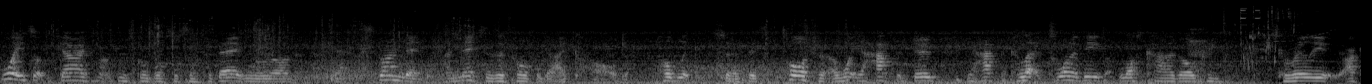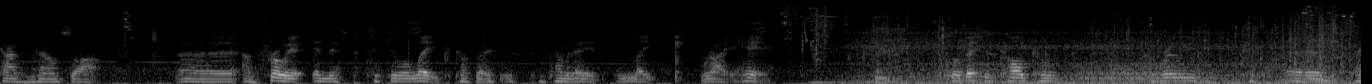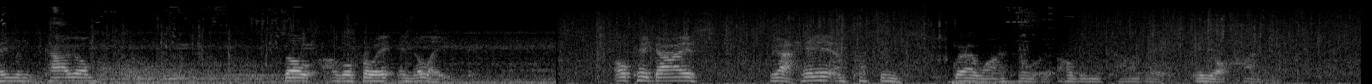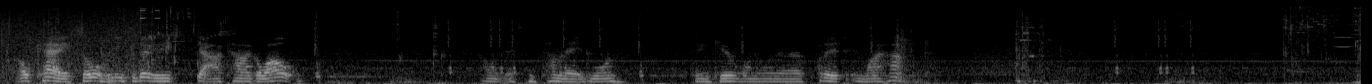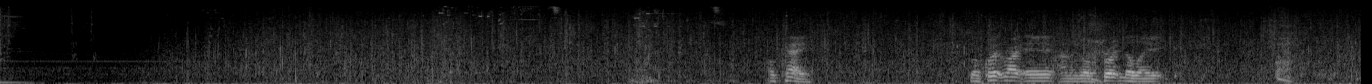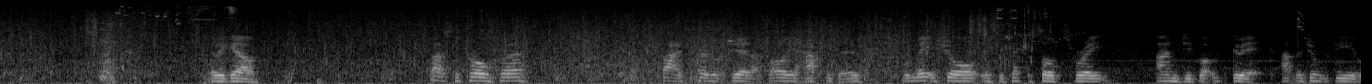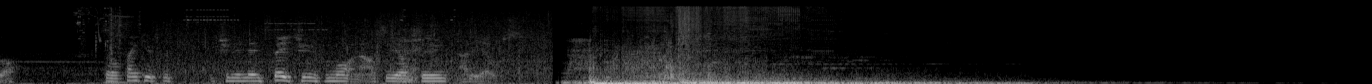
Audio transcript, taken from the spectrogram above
What is up guys, Matt from Skullbusters and today we're on Death Stranding and this is a trophy guide called Public Service Porter and what you have to do, you have to collect one of these lost cargo, really, I can't pronounce that, uh, and throw it in this particular lake because this is contaminated lake right here. So this is called Carillion uh, Cargo. So I'll go throw it in the lake. Okay guys, we are here and pressing square Y holding the cargo in your hand. Okay, so what we need to do is get our cargo out. I want this contaminated one. Thank you. I want to put it in my hand. Okay. So I've got it right here and I'm go throw it in the lake. There we go. That's the trophy. That is pretty much it, that's all you have to do. But make sure this is episode 3 and you've got to do it at the junk dealer. So thank you for tuning in, stay tuned for more and I'll see you all soon. Adios.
